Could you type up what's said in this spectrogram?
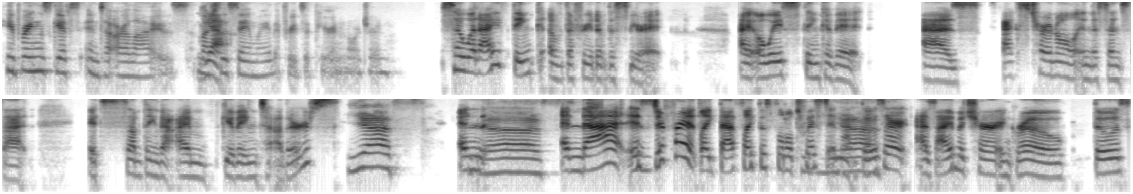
He brings gifts into our lives, much yeah. the same way that fruits appear in an orchard. So, when I think of the fruit of the Spirit, I always think of it as external in the sense that it's something that I'm giving to others. Yes. And yes. and that is different. Like that's like this little twist in yes. that. Those are as I mature and grow, those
